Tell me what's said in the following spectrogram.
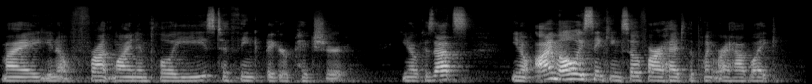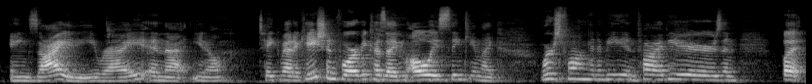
my, you know, frontline employees to think bigger picture. You know, because that's you know, I'm always thinking so far ahead to the point where I have like anxiety, right? And that, you know, take medication for because I'm always thinking like, where's Fawn gonna be in five years? And but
